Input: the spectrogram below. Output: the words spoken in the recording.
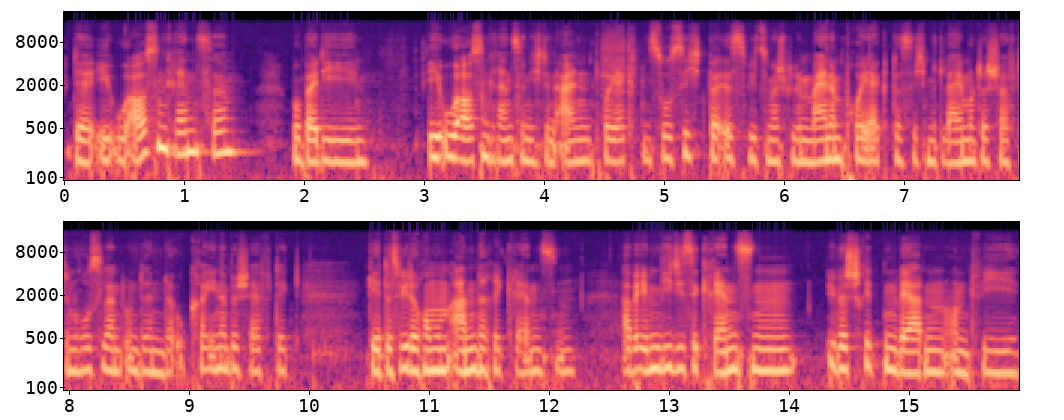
der EU-Außengrenze, wobei die EU-Außengrenze nicht in allen Projekten so sichtbar ist, wie zum Beispiel in meinem Projekt, das sich mit Leihmutterschaft in Russland und in der Ukraine beschäftigt, geht es wiederum um andere Grenzen. Aber eben wie diese Grenzen überschritten werden und wie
